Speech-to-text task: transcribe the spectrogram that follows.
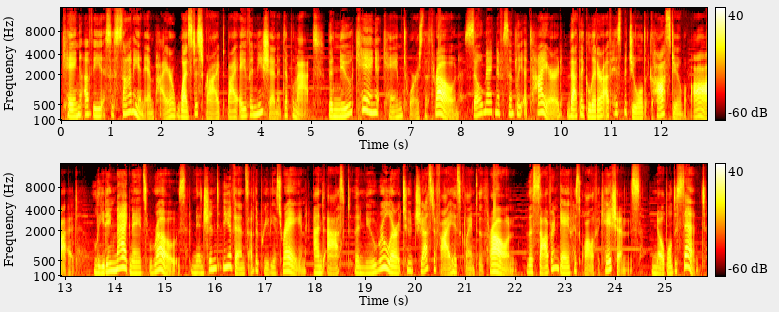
king of the Sasanian Empire, was described by a Venetian diplomat. The new king came towards the throne, so magnificently attired that the glitter of his bejeweled costume awed leading magnates rose, mentioned the events of the previous reign, and asked the new ruler to justify his claim to the throne. The sovereign gave his qualifications noble descent,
